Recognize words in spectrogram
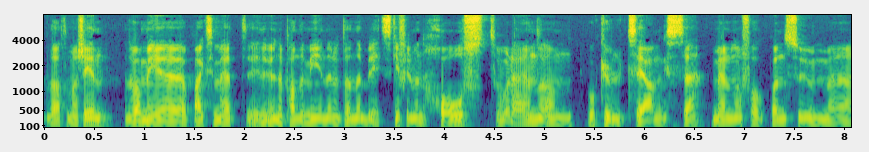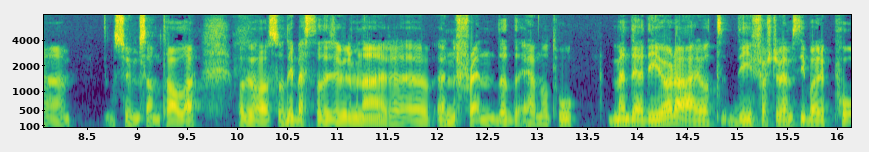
datamaskin. Det var mye oppmerksomhet under pandemien rundt denne britiske filmen 'Host', hvor det er en sånn okkult seanse mellom folk på en Zoom. Zoom-samtale. Og du har også De beste av disse filmene er uh, Unfriended 1 og 2. Men det de gjør, da, er jo at de først og fremst de bare på,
